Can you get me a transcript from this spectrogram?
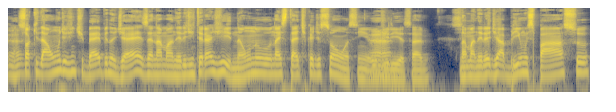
Aham. Só que da onde a gente bebe no jazz é na maneira de interagir, não no- na estética de som, assim, eu Aham. diria, sabe? Na maneira de abrir um espaço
